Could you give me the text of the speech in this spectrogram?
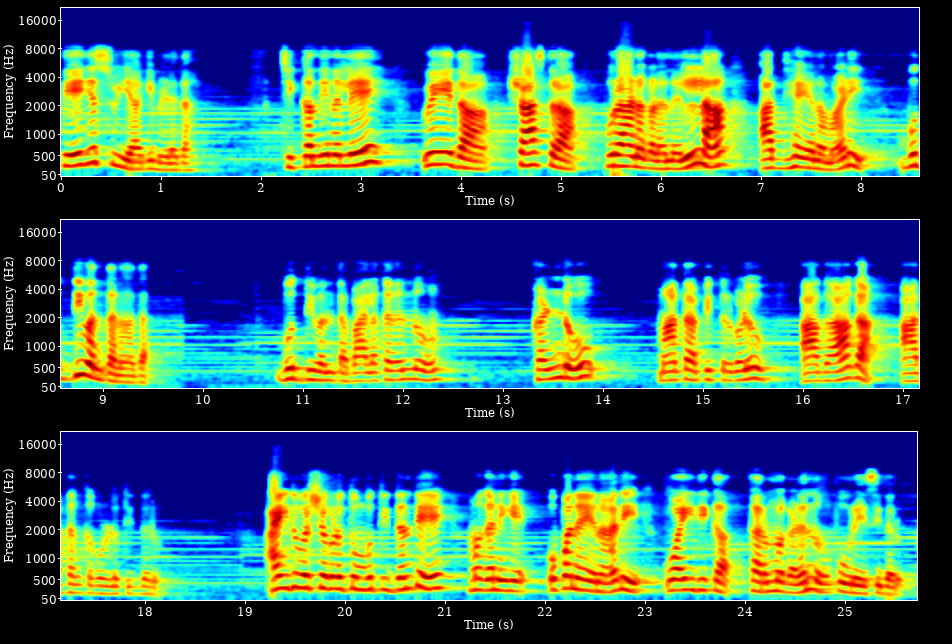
ತೇಜಸ್ವಿಯಾಗಿ ಬೆಳೆದ. ಚಿಕ್ಕಂದಿನಲ್ಲೇ ವೇದ, ಶಾಸ್ತ್ರ, ಪುರಾಣಗಳನ್ನೆಲ್ಲ ಅಧ್ಯಯನ ಮಾಡಿ ಬುದ್ಧಿವಂತನಾದ. ಬುದ್ಧಿವಂತ ಬಾಲಕನನ್ನು ಕಂಡು ಮಾತಾಪಿತೃಗಳು ಆಗಾಗ ಆತಂಕಗೊಳ್ಳುತ್ತಿದ್ದರು. ಐದು ವರ್ಷಗಳು ತುಂಬುತ್ತಿದ್ದಂತೆ ಮಗನಿಗೆ ಉಪನಯನಾದಿ ವೈದಿಕ ಕರ್ಮಗಳನ್ನು ಪೂರೈಸಿದರು.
